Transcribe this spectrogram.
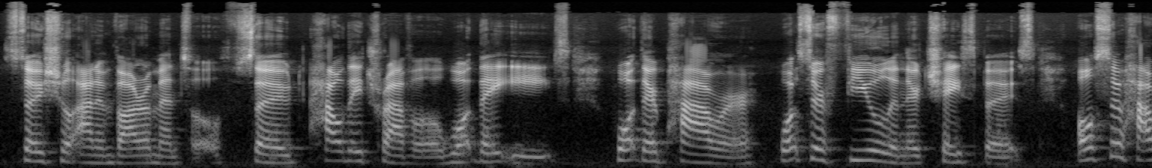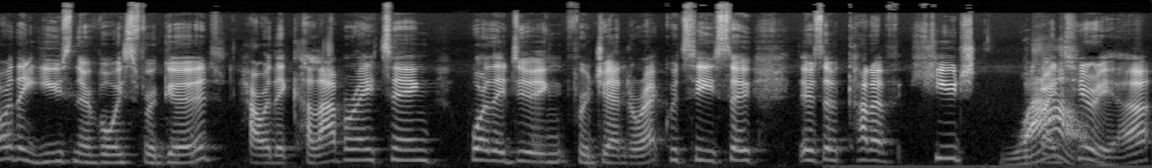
social, and environmental. So, how they travel, what they eat, what their power, what's their fuel in their chase boats. Also, how are they using their voice for good? How are they collaborating? What are they doing for gender equity? So, there's a kind of huge wow. criteria,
